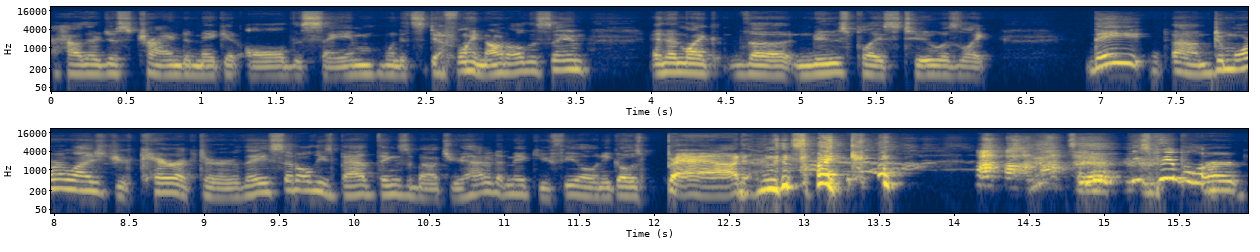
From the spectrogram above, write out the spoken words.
how they're just trying to make it all the same when it's definitely not all the same. And then like the news place too was like they um, demoralized your character. They said all these bad things about you. How did it make you feel? And he goes, bad. And it's like, it's like, these people are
